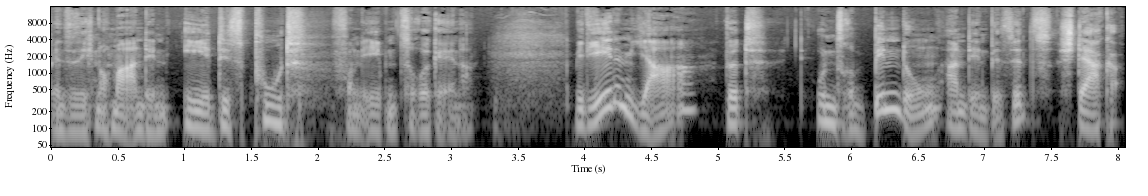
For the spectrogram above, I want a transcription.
wenn Sie sich nochmal an den Ehedisput von eben zurückerinnern. Mit jedem Jahr wird unsere Bindung an den Besitz stärker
